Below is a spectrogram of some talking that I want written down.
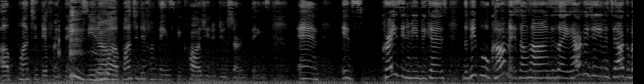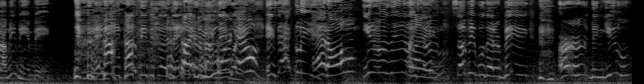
a bunch of different things. You know, a bunch of different things can cause you to do certain things, and it's crazy to me because the people who comment sometimes it's like, how could you even talk about me being big? Maybe it could be because they Like, care do about you work weight. out? exactly At all? you know what I'm saying? Like, Like- some, some people that are big er than you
